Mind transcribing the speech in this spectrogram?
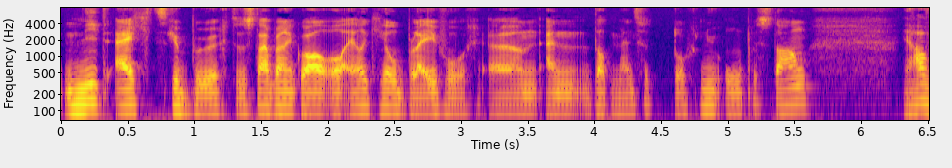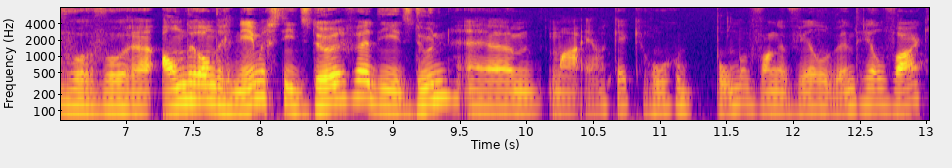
niet echt gebeurd. Dus daar ben ik wel, eigenlijk heel blij voor. Um, en dat mensen toch nu openstaan ja, voor, voor uh, andere ondernemers die iets durven, die iets doen. Um, maar ja, kijk, hoge bomen vangen veel wind heel vaak.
